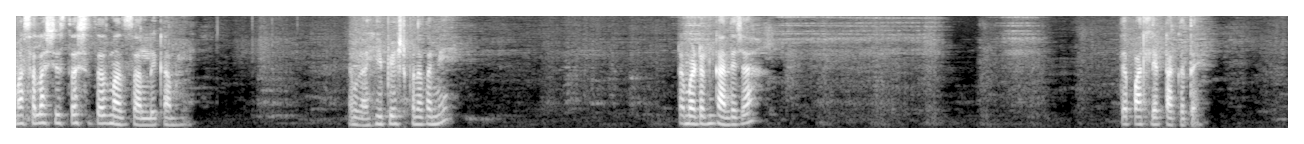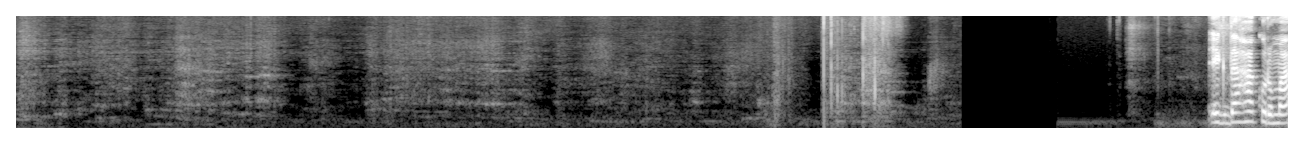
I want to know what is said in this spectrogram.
मसाला शिजता शिजताच माझं चाललं आहे काम हे. बघा ही पेस्ट पण आता मी टमॅटो आणि कांद्याच्या त्या पातल्यात टाकत आहे. एकदा हा कुर्मा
